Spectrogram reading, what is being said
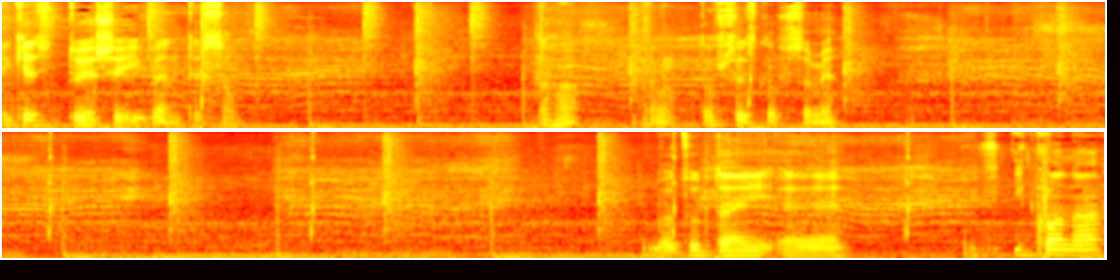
Jakie tu jeszcze eventy są? Aha, dobra, to wszystko w sumie. Bo tutaj e, w ikonach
